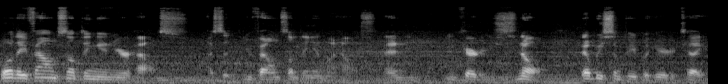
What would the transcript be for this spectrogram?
Well, they found something in your house. I said, You found something in my house. And you cared to? He says, No, there'll be some people here to tell you.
